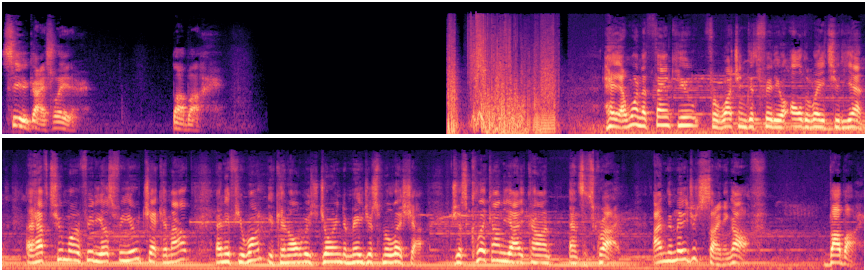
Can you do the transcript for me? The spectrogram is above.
See you guys later. Bye-bye. Hey, I want to thank you for watching this video all the way to the end. I have two more videos for you, check them out. And if you want, you can always join the Majors Militia. Just click on the icon and subscribe. I'm the Major signing off. Bye-bye.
